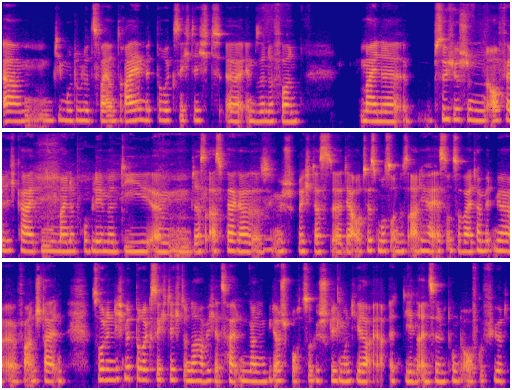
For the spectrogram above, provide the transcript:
ähm, die Module 2 und 3 mit berücksichtigt, äh, im Sinne von meine psychischen Auffälligkeiten, meine Probleme, die ähm, das Asperger, also sprich dass äh, der Autismus und das ADHS und so weiter mit mir äh, veranstalten. Es wurde nicht mit berücksichtigt und da habe ich jetzt halt einen langen Widerspruch zugeschrieben und jeder, äh, jeden einzelnen Punkt aufgeführt.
